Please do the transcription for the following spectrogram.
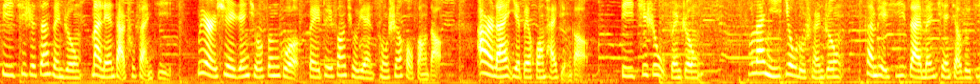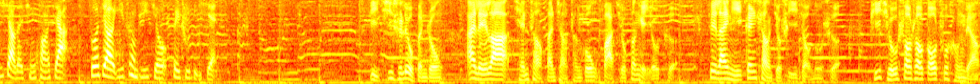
第七十三分钟，曼联打出反击，威尔逊人球分过，被对方球员从身后放倒，爱尔兰也被黄牌警告。第七十五分钟，弗兰尼右路传中，范佩西在门前角度极小的情况下，左脚一蹭皮球飞出底线。第七十六分钟，埃雷拉前场反抢成功，把球分给右侧，费莱尼跟上就是一脚怒射，皮球稍稍高出横梁。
